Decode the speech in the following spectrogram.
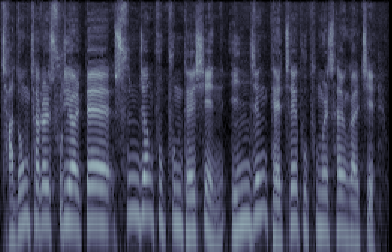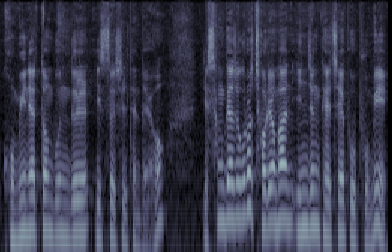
자동차를 수리할 때 순정 부품 대신 인증 대체 부품을 사용할지 고민했던 분들 있으실 텐데요. 이 상대적으로 저렴한 인증 대체 부품이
